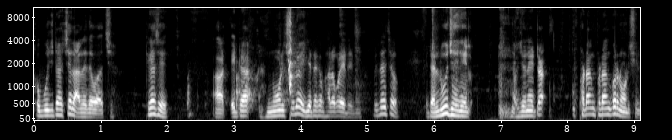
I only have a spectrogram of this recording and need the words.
সবুজটা হচ্ছে লালে দেওয়া আছে, ঠিক আছে? আর এটা নোড় ছিল, এই যেটাকে ভালো করে এটে নিই, বুঝতে পেরেছ? এটা লুজ হয়ে গেল, ওই জন্য এটা ফটাং ফটাং করে নোড় ছিল,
